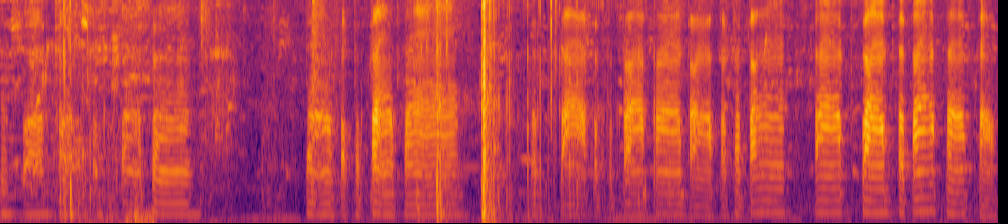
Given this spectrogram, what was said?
Ba, ba, ba, ba, ba. Ba, ba, ba, ba,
